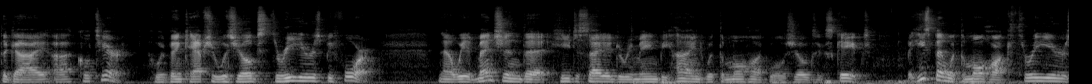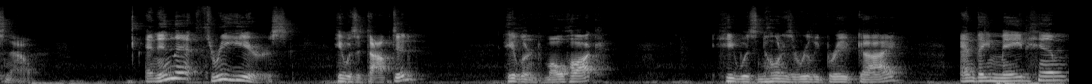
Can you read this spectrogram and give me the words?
the guy uh, who had been captured with Jogues three years before. Now, we had mentioned that he decided to remain behind with the Mohawk while Jogues escaped, but he's been with the Mohawk three years now. And in that three years, he was adopted, he learned Mohawk, he was known as a really brave guy, and they made him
